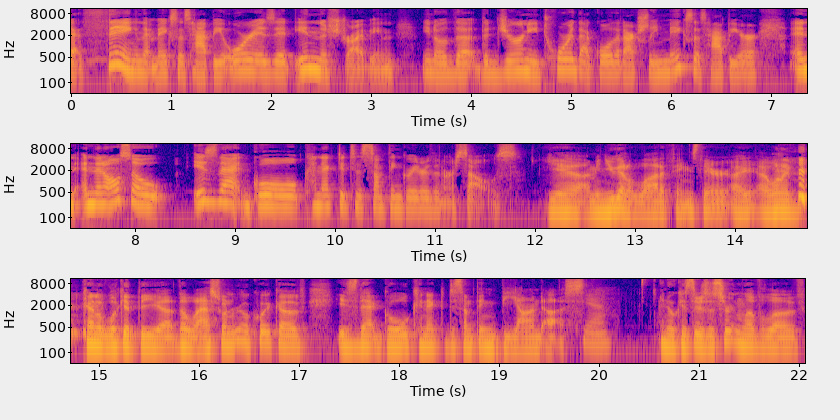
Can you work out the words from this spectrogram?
that thing that makes us happy, or is it in the striving? You know, the the journey toward that goal that actually makes us happier, and and then also is that goal connected to something greater than ourselves? yeah i mean you got a lot of things there i, I want to kind of look at the uh, the last one real quick of is that goal connected to something beyond us Yeah. You know because there's a certain level of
